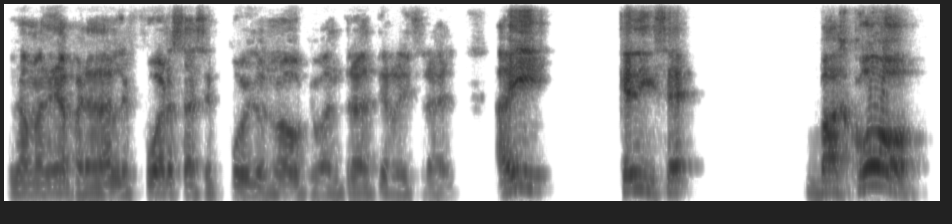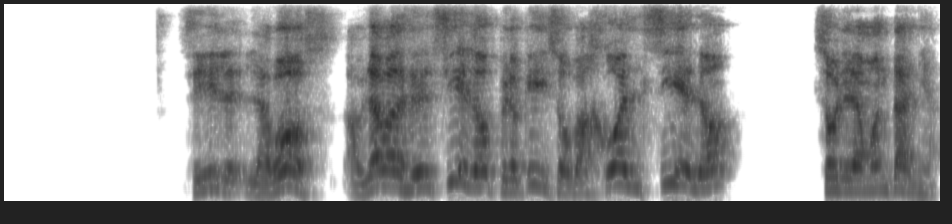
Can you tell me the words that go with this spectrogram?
de una manera para darle fuerza a ese pueblo nuevo que va a entrar a la tierra de Israel. Ahí, ¿qué dice? Bajó, ¿sí? la voz, hablaba desde el cielo, pero ¿qué hizo? Bajó al cielo sobre la montaña.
